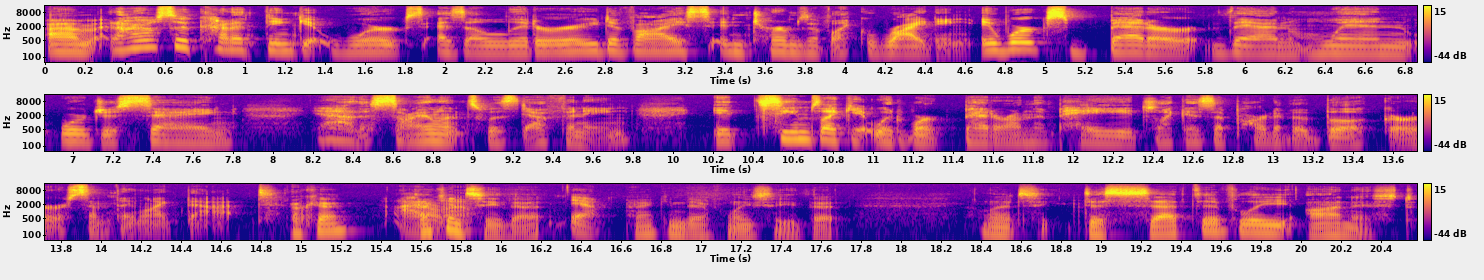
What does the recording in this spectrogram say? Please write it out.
um, and I also kind of think it works as a literary device in terms of like writing. It works better than when we're just saying, yeah, the silence was deafening. It seems like it would work better on the page, like as a part of a book or something like that. Okay. I I, can know. see that. Yeah. I can definitely see that. Let's see. Deceptively honest.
